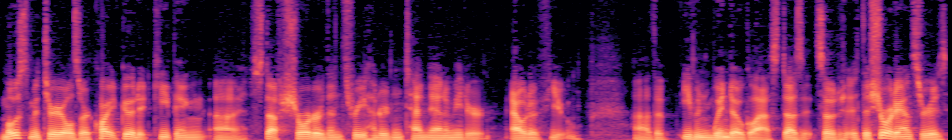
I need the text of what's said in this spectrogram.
most materials are quite good at keeping uh, stuff shorter than 310 nanometer out of view. Uh, the, even window glass does it. So the short answer is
